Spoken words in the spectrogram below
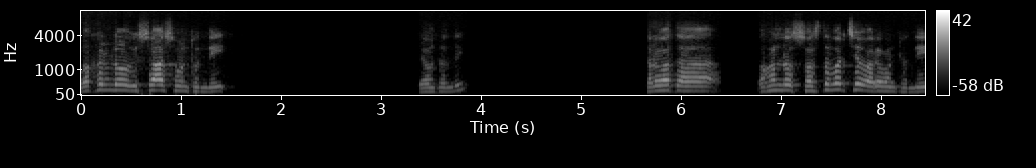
ఒకరిలో విశ్వాసం ఉంటుంది. ఏముంటుంది? తర్వాత ఒకరిలో స్వస్థపరిచే వరం ఉంటుంది.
